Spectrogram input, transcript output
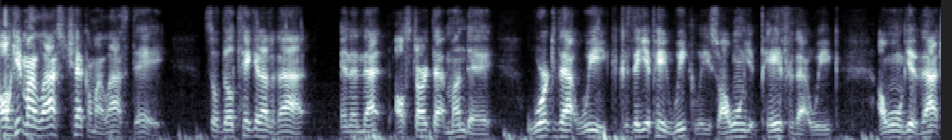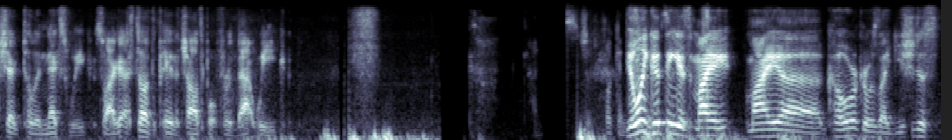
I'll get my last check on my last day, so they'll take it out of that, and then that I'll start that Monday, work that week because they get paid weekly, so I won't get paid for that week. I won't get that check till the next week, so I, I still have to pay the child support for that week. Fucking. The only good thing is my my uh, coworker was like, you should just,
